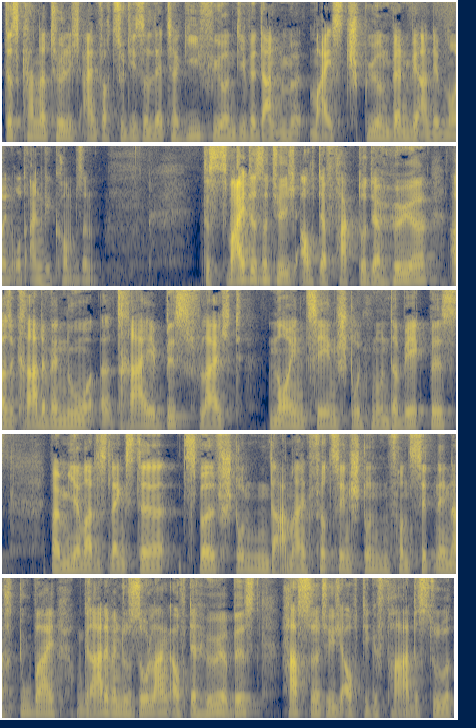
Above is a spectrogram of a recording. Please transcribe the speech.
das kann natürlich einfach zu dieser Lethargie führen, die wir dann meist spüren, wenn wir an dem neuen Ort angekommen sind. Das zweite ist natürlich auch der Faktor der Höhe. Also gerade wenn du äh, drei bis vielleicht neun, zehn Stunden unterwegs bist. Bei mir war das längste zwölf Stunden, damals 14 Stunden von Sydney nach Dubai. Und gerade wenn du so lange auf der Höhe bist, hast du natürlich auch die Gefahr, dass du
